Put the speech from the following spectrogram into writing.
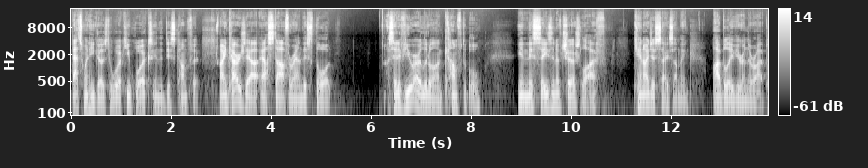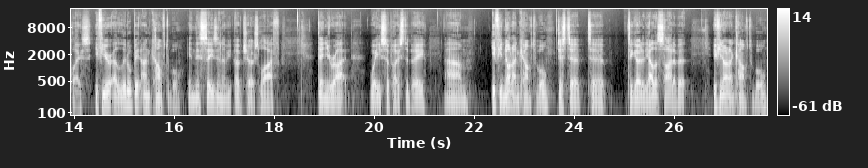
that's when He goes to work. He works in the discomfort. I encouraged our, our staff around this thought. I said, if you are a little uncomfortable in this season of church life, can I just say something? I believe you're in the right place. If you're a little bit uncomfortable in this season of, of church life, then you're right where you're supposed to be. Um, if you're not uncomfortable, just to, to, to go to the other side of it, if you're not uncomfortable,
